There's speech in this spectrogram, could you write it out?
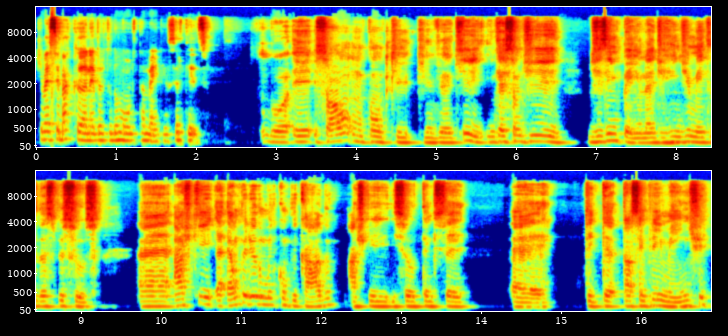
que vai ser bacana para todo mundo também, tenho certeza. Boa, e só um ponto que, que veio aqui, em questão de desempenho, né, de rendimento das pessoas. É, acho que é, é um período muito complicado, acho que isso tem que ser, é, tem que estar tá sempre em mente,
